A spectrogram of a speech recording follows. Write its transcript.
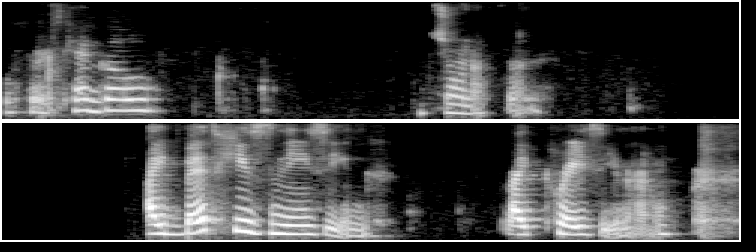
author Kaggle, Jonathan. I bet he's sneezing like crazy now.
